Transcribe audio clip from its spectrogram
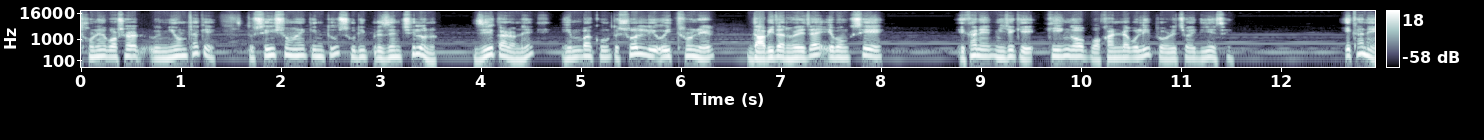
থ্রোনে বসার নিয়ম থাকে, তো সেই সময় কিন্তু সুরি প্রেজেন্ট ছিল না। যে কারণে এমবাকু তো সল্লি ওই থ্রোনের দাবিদার হয়ে যায় এবং সে এখানে নিজেকে কিং অব ওয়াকান্ডা বলেই পরিচয় দিয়েছে। এখানে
